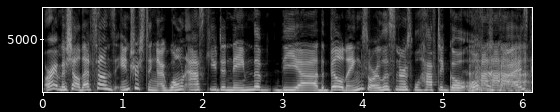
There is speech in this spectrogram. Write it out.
All right, Michelle, that sounds interesting. I won't ask you to name the, the, uh, the buildings. Our listeners will have to go over, guys.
